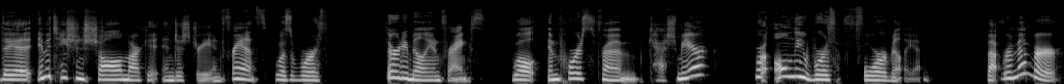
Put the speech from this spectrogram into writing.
the imitation shawl market industry in France was worth 30 million francs, while imports from Kashmir were only worth 4 million. But remember,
